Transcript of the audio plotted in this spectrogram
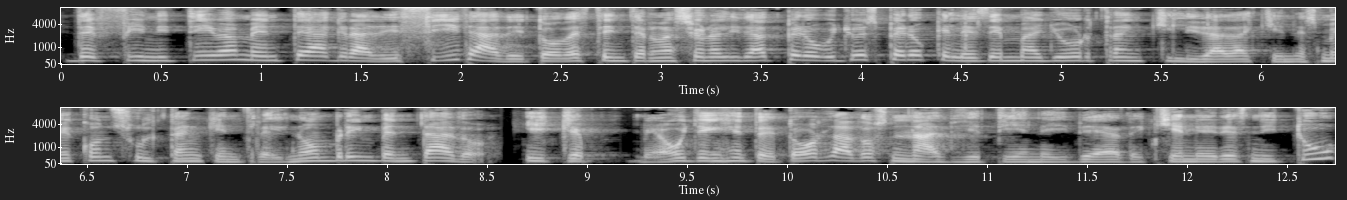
definitivamente agradecida de toda esta internacionalidad, pero yo espero que les dé mayor tranquilidad a quienes me consultan que entre el nombre inventado y que me oyen gente de todos lados, nadie tiene idea de quién eres ni tú,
